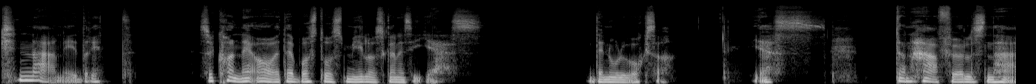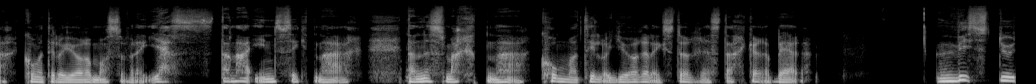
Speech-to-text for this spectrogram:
knærne i dritt, så kan jeg av og til bare stå og smile, og så kan jeg si yes, det er nå du vokser. Yes, denne følelsen her kommer til å gjøre masse for deg. Yes, denne innsikten her, denne smerten her, kommer til å gjøre deg større, sterkere, bedre. Hvis du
